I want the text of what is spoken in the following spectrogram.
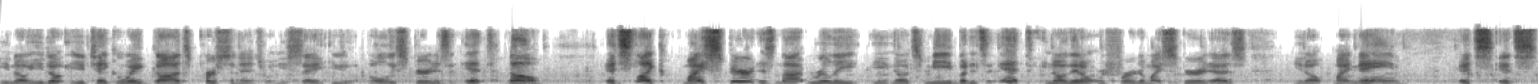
you know, you don't you take away God's personage when you say you, the Holy Spirit is an it. No, it's like my spirit is not really, you know, it's me, but it's it. You know, they don't refer to my spirit as, you know, my name. It's it's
